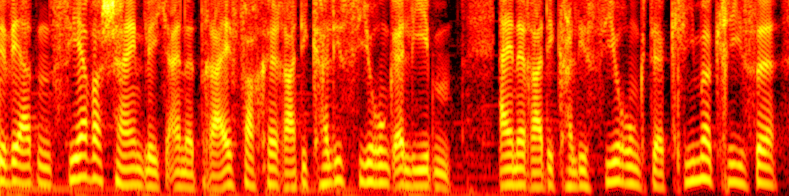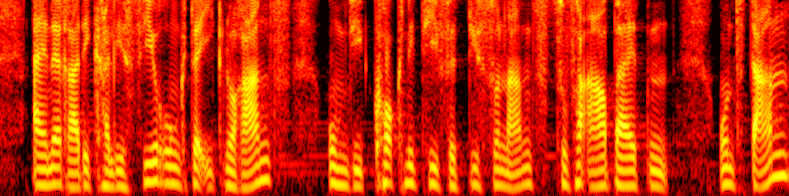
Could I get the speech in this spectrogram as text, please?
Wir werden sehr wahrscheinlich eine dreifache Radikalisierung erleben. Eine Radikalisierung der Klimakrise, eine Radikalisierung der Ignoranz, um die kognitive Dissonanz zu verarbeiten und dann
